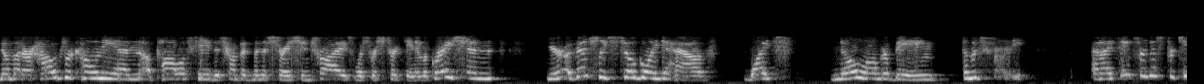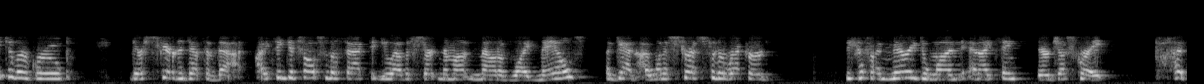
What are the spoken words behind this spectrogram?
no matter how draconian a policy the Trump administration tries with restricting immigration. You're eventually still going to have whites no longer being the majority. And I think for this particular group, they're scared to death of that. I think it's also the fact that you have a certain amount, of white males. Again, I want to stress for the record, because I'm married to one and I think they're just great. But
